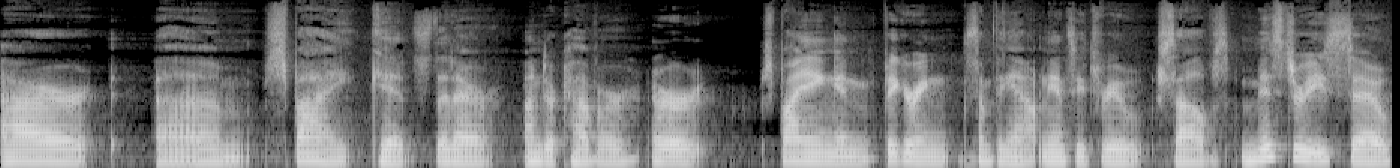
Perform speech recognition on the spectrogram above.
are, um, spy kids that are undercover or spying and figuring something out. Nancy Drew solves mysteries. So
